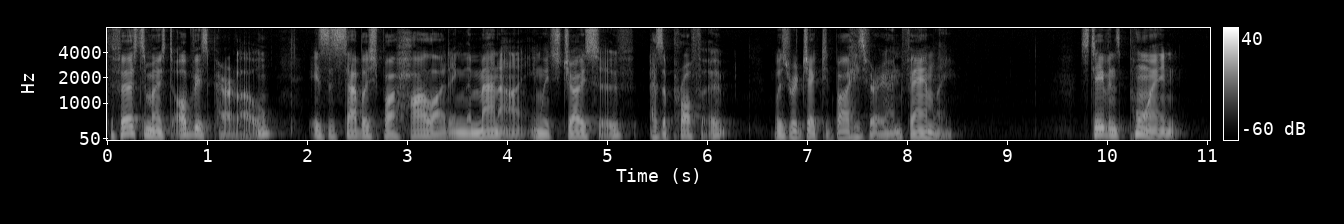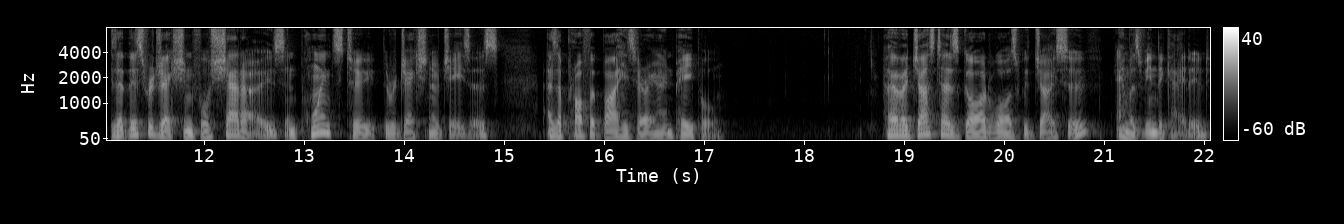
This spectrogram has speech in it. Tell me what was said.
The first and most obvious parallel is established by highlighting the manner in which Joseph, as a prophet, was rejected by his very own family. Stephen's point is that this rejection foreshadows and points to the rejection of Jesus as a prophet by his very own people. However, just as God was with Joseph and was vindicated,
